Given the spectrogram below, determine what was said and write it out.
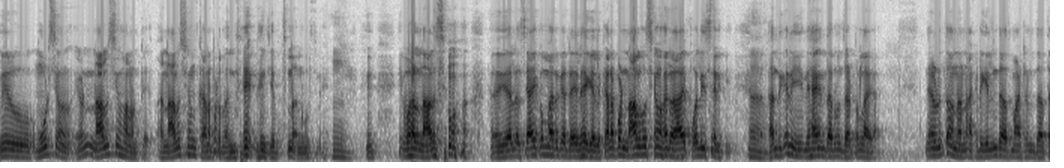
మీరు మూడు సింహం ఏమంటే నాలుగు సింహాలు ఉంటాయి. ఆ నాలుగు సింహం కనపడదు అంతే. నేను చెప్తున్నాను ఊరినే. ఇవాళ నాలుగు సింహం ఇవాళ సాయి కుమార్ గారి డైలాగ్ వెళ్ళి కనపడి నాలుగు సింహం రా పోలీస్ అని. అందుకని న్యాయం ధర్మం చట్టంలాగా నేను అడుగుతా ఉన్నాను. అక్కడికి వెళ్ళిన తర్వాత మాట్లాడిన తర్వాత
